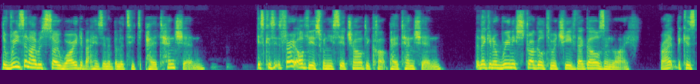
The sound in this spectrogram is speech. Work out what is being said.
The reason I was so worried about his inability to pay attention is because it's very obvious when you see a child who can't pay attention that they're going to really struggle to achieve their goals in life, right? Because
